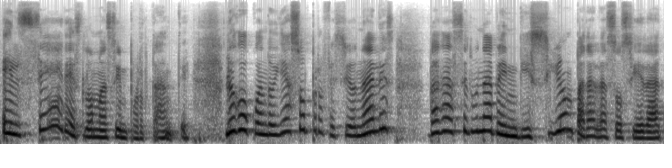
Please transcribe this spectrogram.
El ser es lo más importante. Luego, cuando ya son profesionales, van a ser una bendición para la sociedad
